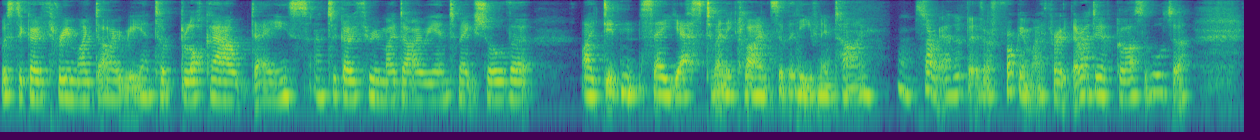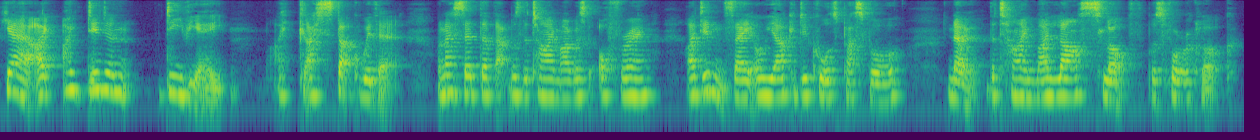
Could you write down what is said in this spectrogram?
was to go through my diary and to block out days and to go through my diary and to make sure that I didn't say yes to any clients at an evening time. Oh, sorry, I had a bit of a frog in my throat there. I did have a glass of water. Yeah, I, I didn't deviate. I, I stuck with it. When I said that that was the time I was offering, I didn't say, oh yeah, I could do quarter past four. No, the time, my last slot was four o'clock.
